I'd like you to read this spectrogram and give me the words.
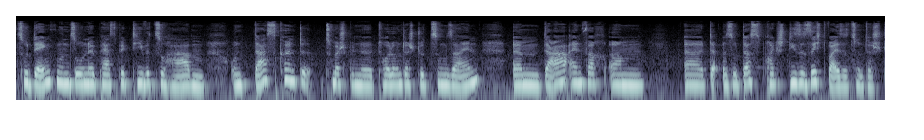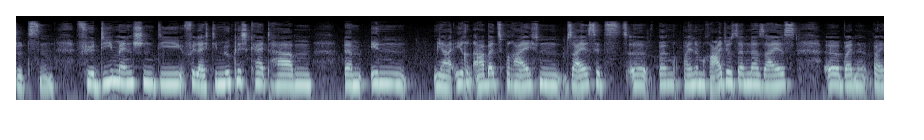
zu denken und so eine Perspektive zu haben. Und das könnte zum Beispiel eine tolle Unterstützung sein, ähm, da einfach ähm, äh, also das praktisch diese Sichtweise zu unterstützen für die Menschen, die vielleicht die Möglichkeit haben, ähm, in ja, ihren Arbeitsbereichen, sei es jetzt äh, beim, bei einem Radiosender, sei es äh, bei, ne, bei,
